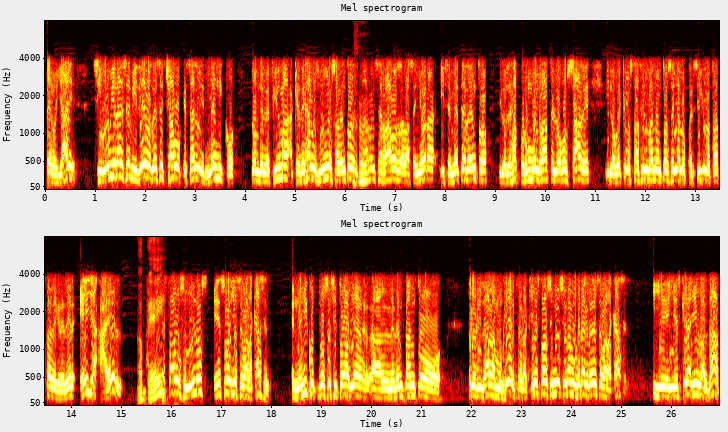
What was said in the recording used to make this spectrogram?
Pero ya hay, si no hubiera ese video de ese chavo que sale en México, donde le filma que deja a los niños adentro del carro encerrados a la señora y se mete adentro y los deja por un buen rato y luego sale y lo ve que lo está filmando, entonces ella lo persigue y lo trata de agreder ella a él. Ok. En Estados Unidos, eso ella se va a la cárcel. En México, no sé si todavía ah, le den tanto prioridad a la mujer, pero aquí en Estados Unidos, si una mujer agrede, se va a la cárcel. Y, y es que hay igualdad.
